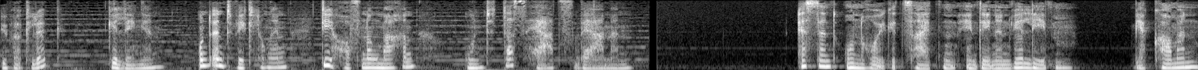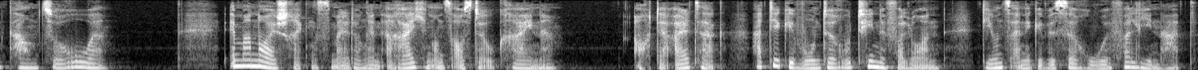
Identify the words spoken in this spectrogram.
über Glück, Gelingen und Entwicklungen, die Hoffnung machen und das Herz wärmen. Es sind unruhige Zeiten, in denen wir leben. Wir kommen kaum zur Ruhe. Immer neue Schreckensmeldungen erreichen uns aus der Ukraine. Auch der Alltag hat die gewohnte Routine verloren, die uns eine gewisse Ruhe verliehen hat.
